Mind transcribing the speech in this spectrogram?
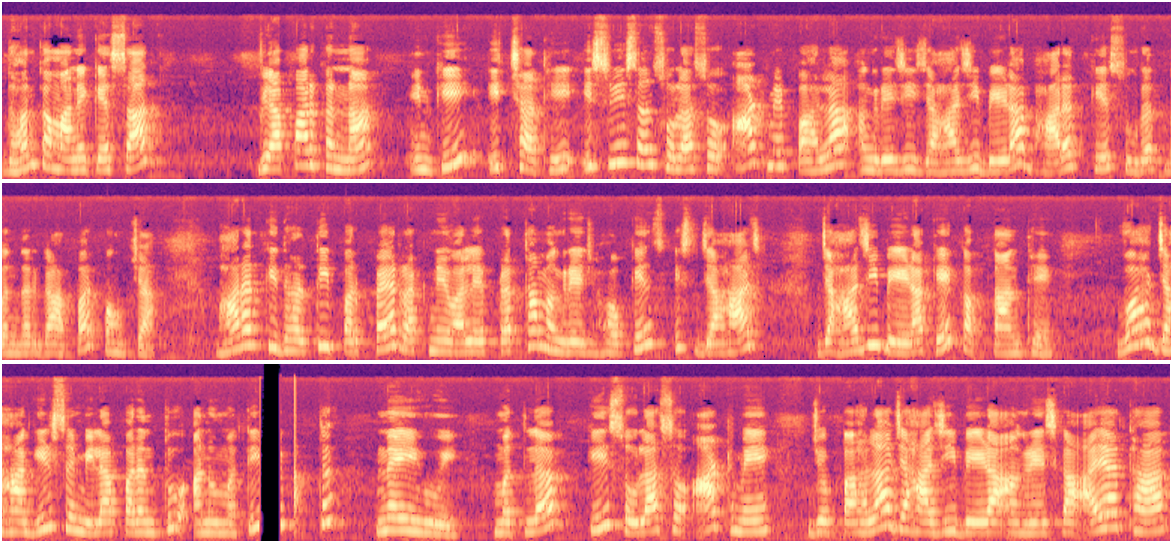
धन कमाने के साथ व्यापार करना इनकी इच्छा थी। ईस्वी सन 1608 में पहला अंग्रेज़ी जहाजी बेड़ा भारत के सूरत बंदरगाह पर पहुँचा। भारत की धरती पर पैर रखने वाले प्रथम अंग्रेज़ हॉकिंस इस जहाज़, जहाजी बेड़ा के कप्तान थे। वह जहांगीर से मिला, परंतु अनुमति प्राप्त नहीं हुई। मतलब कि 1608 में जो पहला जहाजी बेड़ा अंग्रेज़ का आया था,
